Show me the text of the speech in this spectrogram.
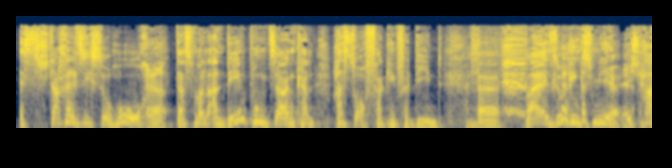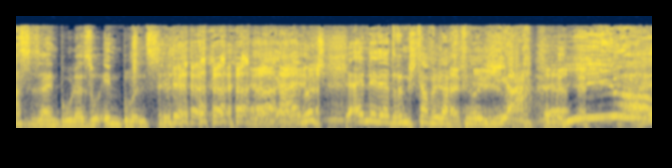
es stachelt sich so hoch, ja. dass man an dem Punkt sagen kann, hast du auch fucking verdient. äh, weil so ging's mir. Ich hasse seinen Bruder so inbrünstig. ja, wirklich, Ende der dritten Staffel dachte ich nur, ja. Ja. Ja!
